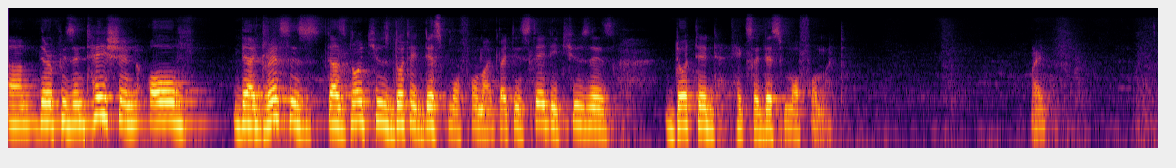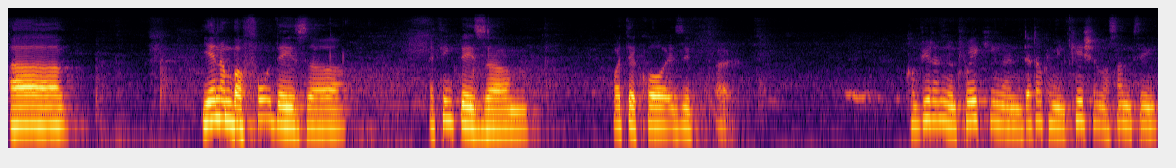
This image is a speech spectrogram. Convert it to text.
um, the representation of the addresses does not use dotted decimal format, but instead it uses dotted hexadecimal format right? Uh, year number four, there's, uh, I think there's um, what they call, is it uh, computer networking and data communication or something.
